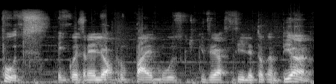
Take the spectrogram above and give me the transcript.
putz, tem coisa melhor para um pai músico do que ver a filha tocando piano.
